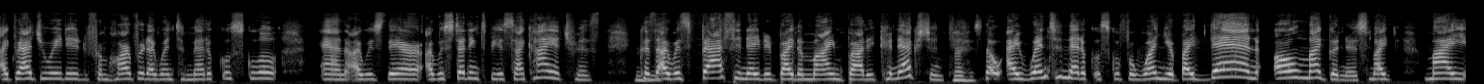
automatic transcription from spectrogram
I graduated from Harvard, I went to medical school and I was there. I was studying to be a psychiatrist because mm-hmm. I was fascinated by the mind body connection. Right. So I went to medical school for one year. By then, oh my goodness, my my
